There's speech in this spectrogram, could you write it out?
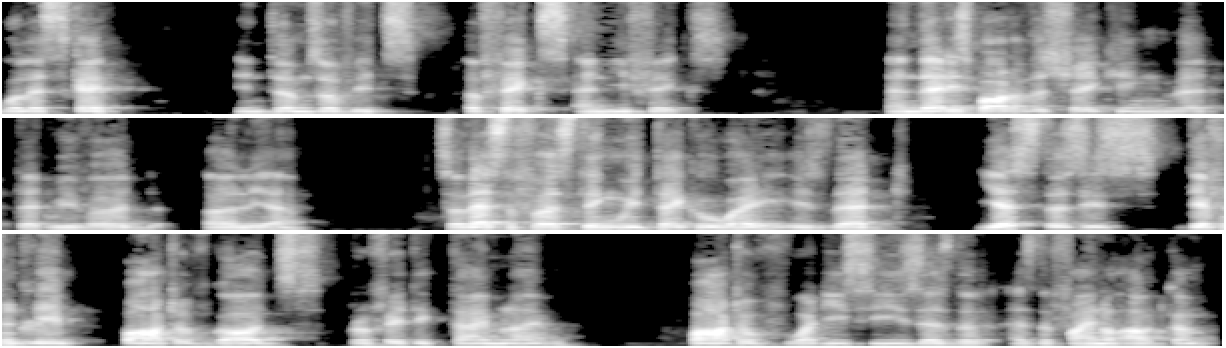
will escape in terms of its effects and effects. And that is part of the shaking that, that we've heard earlier. So that's the first thing we take away is that, yes, this is definitely part of God's prophetic timeline, part of what he sees as the, as the final outcome.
